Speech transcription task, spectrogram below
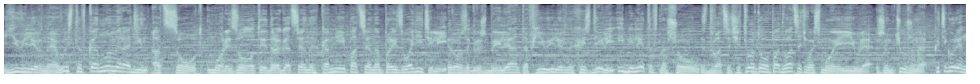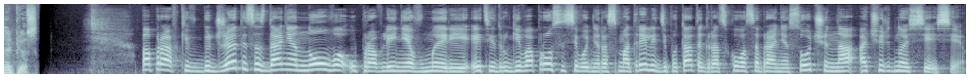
Ювелирная выставка номер один от Соут. Море золота и драгоценных камней по ценам производителей. Розыгрыш бриллиантов, ювелирных изделий и билетов на шоу. С 24 по 28 июля. Жемчужина. Категория 0+. Поправки в бюджет и создание нового управления в мэрии. Эти и другие вопросы сегодня рассмотрели депутаты городского собрания Сочи на очередной сессии.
